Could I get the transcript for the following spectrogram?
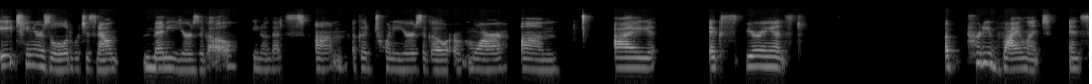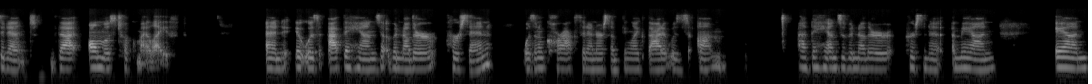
18 years old, which is now many years ago, you know, that's um, a good 20 years ago or more, um, I experienced a pretty violent incident that almost took my life. And it was at the hands of another person, it wasn't a car accident or something like that. It was um, at the hands of another person, a, a man. And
